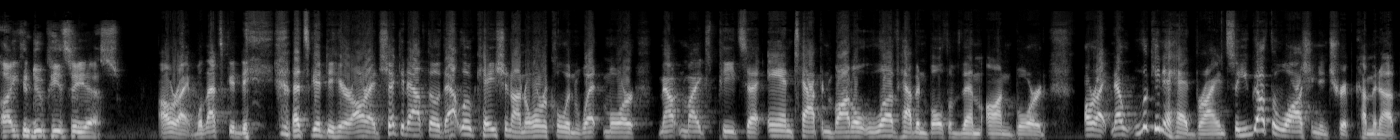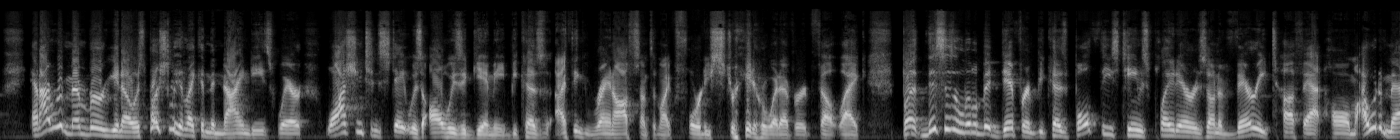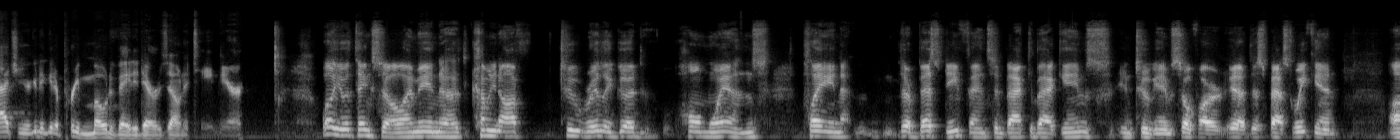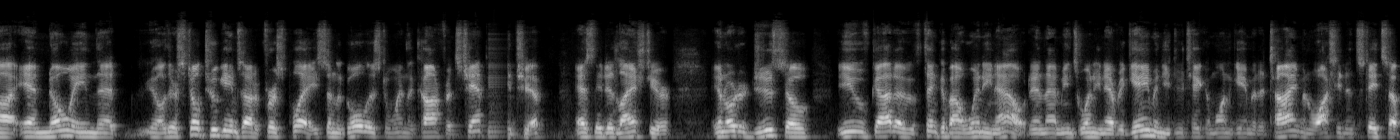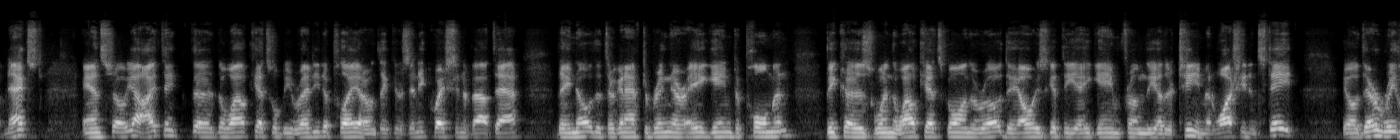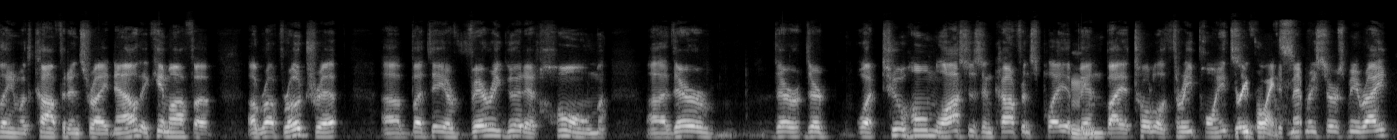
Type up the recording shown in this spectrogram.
I can do pizza, yes. All right. Well, that's good. To, that's good to hear. All right. Check it out, though. That location on Oracle and Wetmore, Mountain Mike's Pizza and Tap and Bottle. Love having both of them on board. All right. Now, looking ahead, Brian, so you've got the Washington trip coming up. And I remember, you know, especially like in the 90s, where Washington State was always a gimme because I think ran off something like 40 straight or whatever it felt like. But this is a little bit different because both these teams played Arizona very tough at home. I would imagine you're going to get a pretty motivated Arizona team here. Well, you would think so. I mean, uh, coming off two really good home wins, playing their best defense in back-to-back games in two games so far yeah, this past weekend, uh, and knowing that you know they're still two games out of first place, and the goal is to win the conference championship as they did last year. In order to do so, you've got to think about winning out, and that means winning every game. And you do take them one game at a time. And Washington State's up next. And so, yeah, I think the, the Wildcats will be ready to play. I don't think there's any question about that. They know that they're going to have to bring their A game to Pullman because when the Wildcats go on the road, they always get the A game from the other team. And Washington State, you know, they're reeling with confidence right now. They came off a, a rough road trip, uh, but they are very good at home. Uh, they're they're they're what two home losses in conference play have mm-hmm. been by a total of three points. Three points. If memory serves me right.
